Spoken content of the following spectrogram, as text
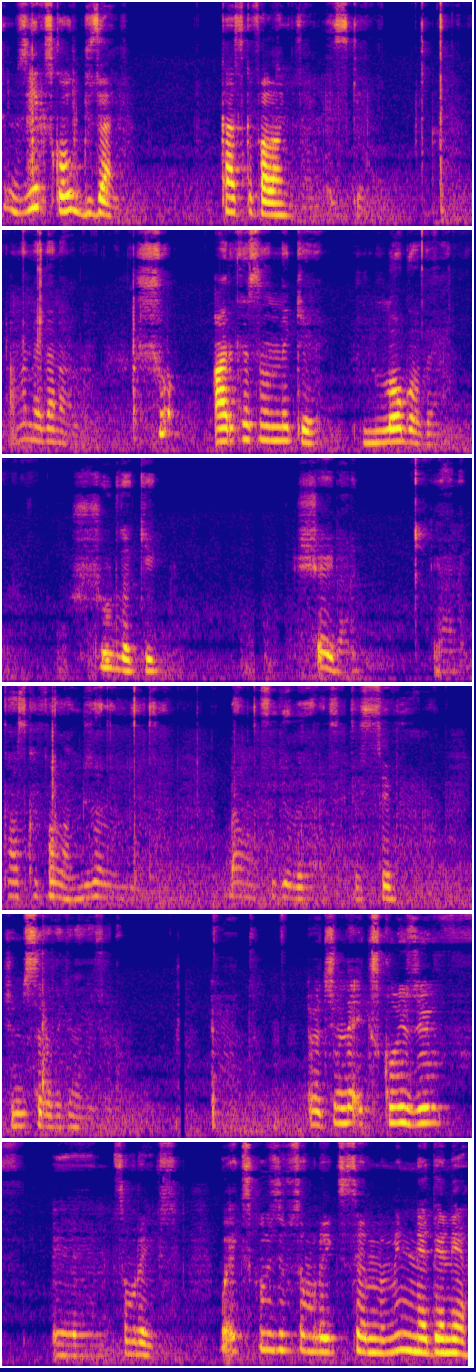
şimdi ZX kol güzel. Kaskı falan güzel. Eski. Ama neden aldım? Şu arkasındaki logo ve şuradaki şeyler kaskı falan güzel oluyor. Ben bu figürleri açıkçası seviyorum. Şimdi sıradakine geçelim. Evet. Evet şimdi Exclusive e, Samurai X. Bu Exclusive Samurai X'i sevmemin nedeni. Nedeni.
